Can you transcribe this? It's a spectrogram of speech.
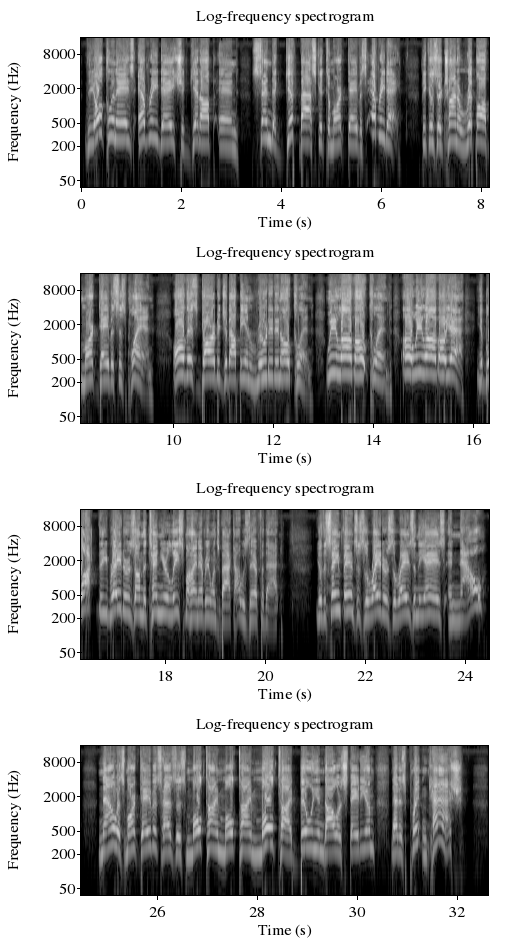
The Oakland A's every day should get up and send a gift basket to Mark Davis every day because they're trying to rip off Mark Davis's plan. All this garbage about being rooted in Oakland. We love Oakland. Oh, we love, oh yeah. You blocked the Raiders on the 10 year lease behind everyone's back. I was there for that. You're the same fans as the Raiders, the Rays, and the A's. And now now, as Mark Davis has this multi, multi, multi billion dollar stadium that is printing cash,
